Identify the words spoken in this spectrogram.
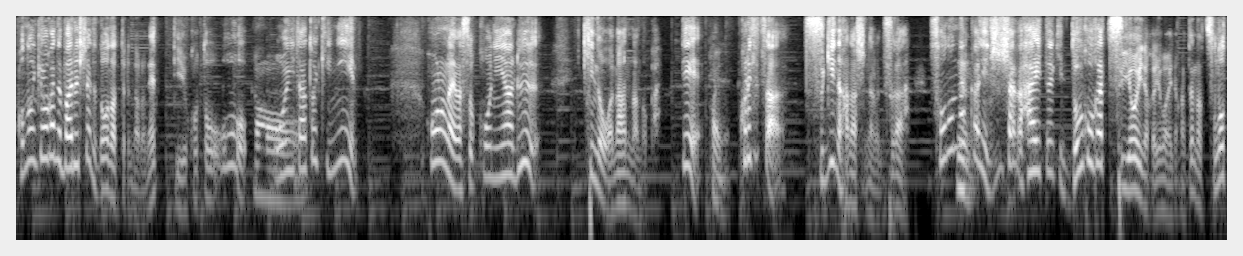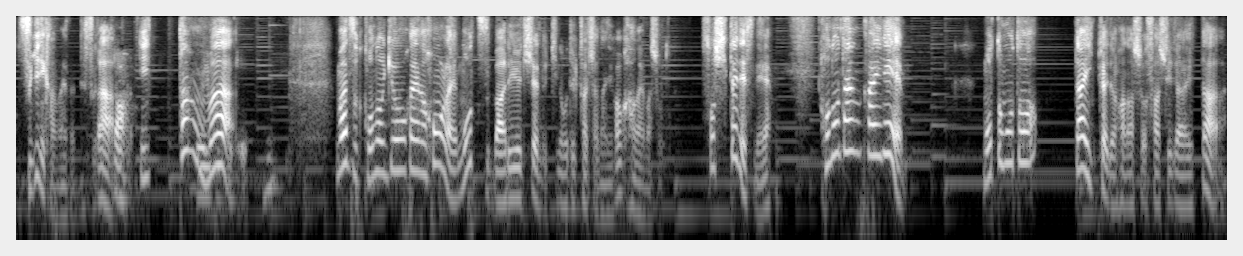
この業界のバリューチェーンってどうなってるんだろうねっていうことを置いたときに、本来はそこにある機能は何なのか。で、はい。これ実は次の話になるんですが、その中に自社が入ったときにどこが強いのか弱いのかっていうのはその次に考えるんですがあ、一旦は、まずこの業界が本来持つバリューチェーンと機能的価値は何かを考えましょうと。そしてですね、この段階で、もともと第1回でお話をさせていただいた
